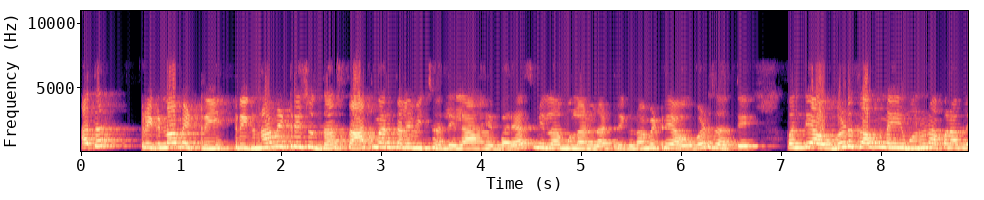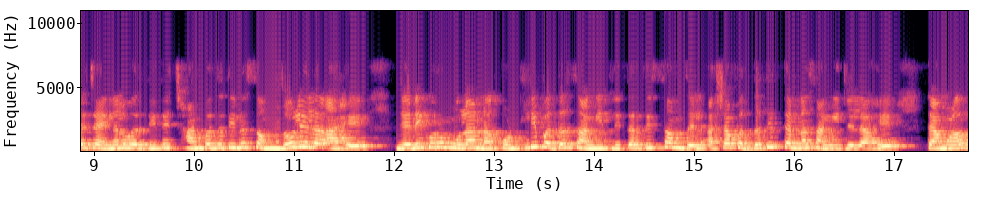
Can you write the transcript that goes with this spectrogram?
आता ट्रिग्नॉमेट्री. ट्रिग्नॉमेट्री सुद्धा सात मार्काला विचारलेला आहे. बऱ्याच मिला मुलांना ट्रिग्नॉमेट्री अवघड जाते. पण ते अवघड जाऊ नये म्हणून आपण आपल्या चॅनलवरती ते छान पद्धतीनं समजवलेलं आहे. जेणेकरून मुलांना कुठली पद्धत सांगितली तर ती समजेल अशा पद्धतीत त्यांना सांगितलेलं आहे. त्यामुळं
